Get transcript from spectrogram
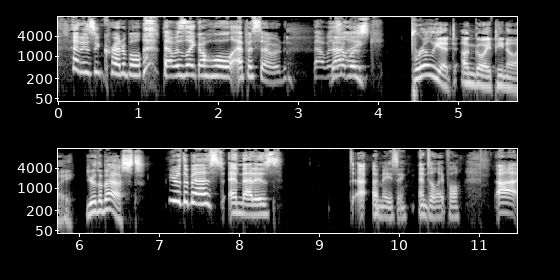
that is incredible. That was like a whole episode. That was That like, was brilliant, Ungoy Pinoy. You're the best. you're the best. And that is uh, amazing and delightful. Uh,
